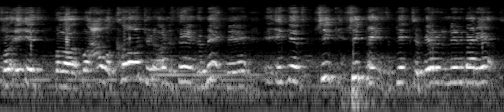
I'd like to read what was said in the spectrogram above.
So it, it's for for our culture to understand commitment. It, it gives she she paints the picture better than anybody else.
